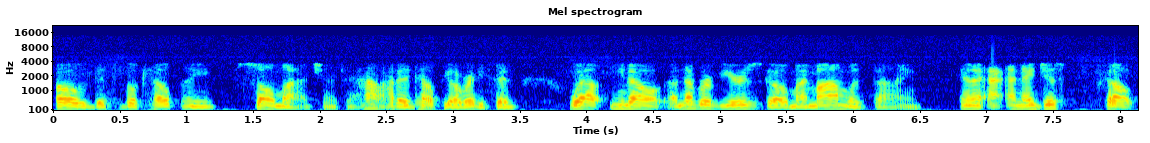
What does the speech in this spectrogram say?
"Oh, this book helped me so much." And I said, "How? How did it help you?" Already said, "Well, you know, a number of years ago, my mom was dying, and I and I just felt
